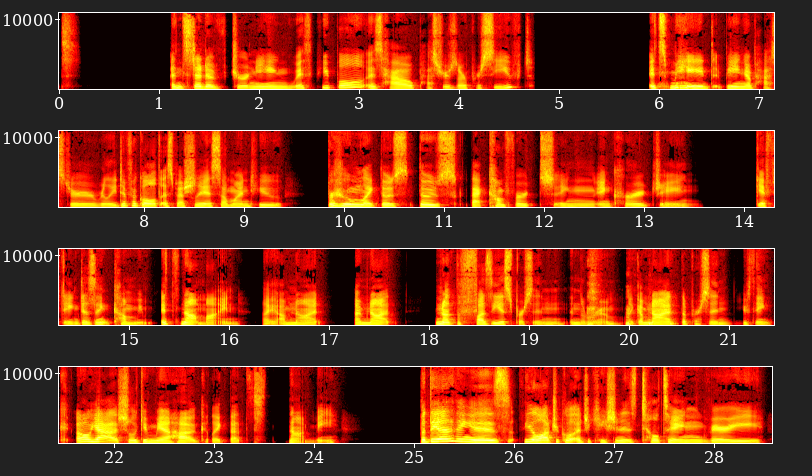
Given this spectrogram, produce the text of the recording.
instead of journeying with people, is how pastors are perceived it's made being a pastor really difficult, especially as someone who for whom like those those that comforting, encouraging gifting doesn't come it's not mine. Like I'm not I'm not I'm not the fuzziest person in the room. Like I'm not the person you think, "Oh yeah, she'll give me a hug." Like that's not me. But the other thing is theological education is tilting very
